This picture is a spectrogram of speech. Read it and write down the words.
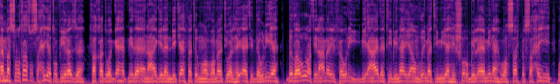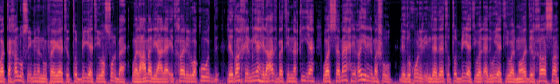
أما السلطات الصحية في غزة فقد وجهت نداء عاجلا لكافة المنظمات والهيئات الدولية بضرورة العمل الفوري لإعادة بناء أنظمة مياه الشرب الآمنة والصرف الصحي والتخلص من النفايات الطبية والصلبة والعمل على إدخال الوقود لضخ المياه العذبة النقية والسماح غير المشروط لدخول الإمدادات الطبية والأدوية والمواد الخاصة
